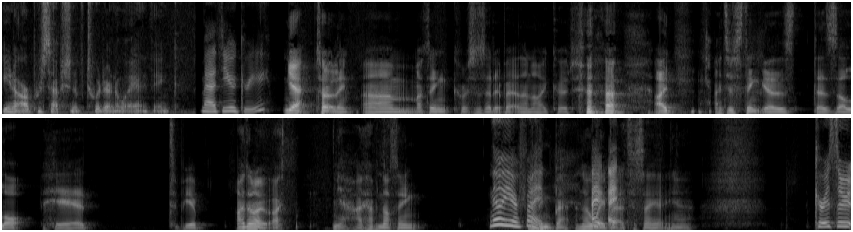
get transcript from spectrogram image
you know our perception of twitter in a way i think Mat, do you agree? Yeah, totally. Um, I think Karissa said it better than I could. I I just think there's there's a lot here to be a. I don't know. I yeah. I have nothing. No, you're fine. Be- no way I, better I, to say it. Yeah. Karissa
